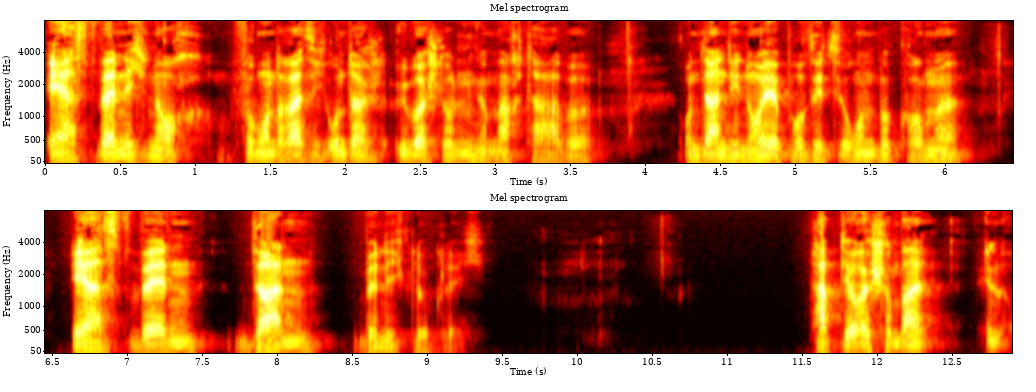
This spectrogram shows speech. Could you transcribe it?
Erst wenn ich noch 35 Unter Überstunden gemacht habe und dann die neue Position bekomme. Erst wenn, dann bin ich glücklich. Habt ihr euch schon mal in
